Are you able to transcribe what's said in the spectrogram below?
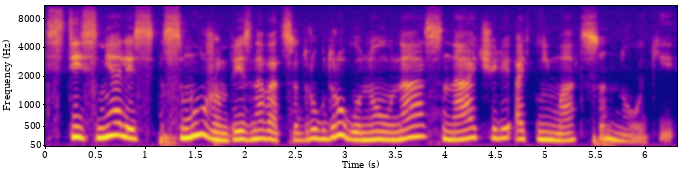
Стеснялись с мужем признаваться друг другу, но у нас начали отниматься ноги.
